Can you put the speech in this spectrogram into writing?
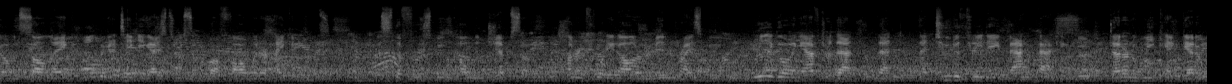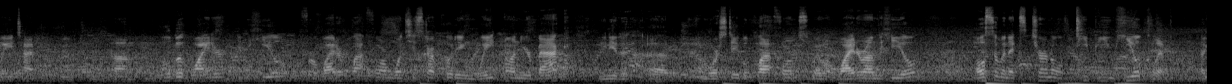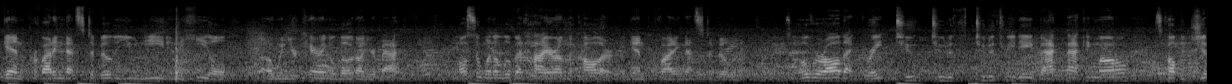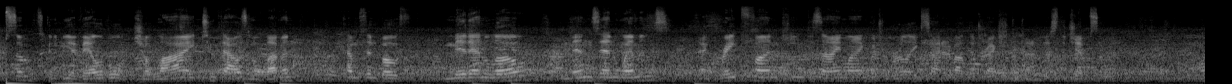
show in Salt Lake. We're going to take you guys through some of our fall winter hiking boots. This is the first boot called the Gypsum, $140 mid-price boot. Really going after that that that two to three day backpacking boot, done on a weekend getaway type of boot. Um, a little bit wider in the heel for a wider platform. Once you start putting weight on your back, you need a, a, a more stable platform, so we went wider on the heel. Also an external TPU heel clip, again providing that stability you need in the heel uh, when you're carrying a load on your back. Also went a little bit higher on the collar, again providing that stability. So overall, that great two, two, to, two to three day backpacking model, it's called the Gypsum. It's going to be available July 2011. Comes in both mid and low, men's and women's. That great fun, keen design language. We're really excited about the direction of that. This the Gypsum.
